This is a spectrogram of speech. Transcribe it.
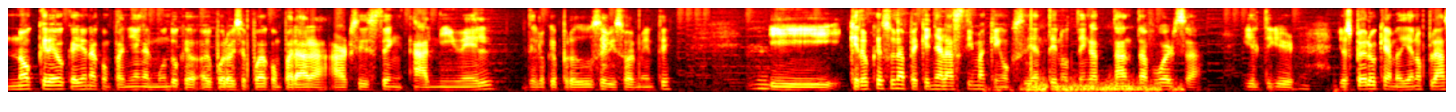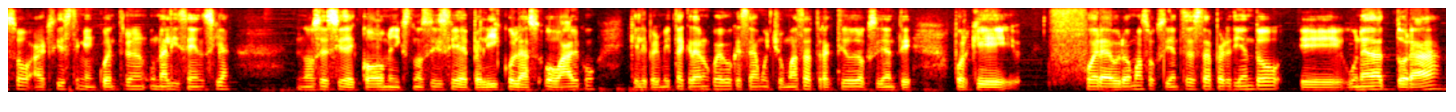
No creo que haya una compañía en el mundo que hoy por hoy se pueda comparar a Arc System a nivel de lo que produce visualmente. Y creo que es una pequeña lástima que en Occidente no tenga tanta fuerza Guilty Gear. Yo espero que a mediano plazo Arc System encuentre una licencia, no sé si de cómics, no sé si de películas o algo que le permita crear un juego que sea mucho más atractivo de Occidente, porque fuera de bromas Occidente se está perdiendo eh, una edad dorada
